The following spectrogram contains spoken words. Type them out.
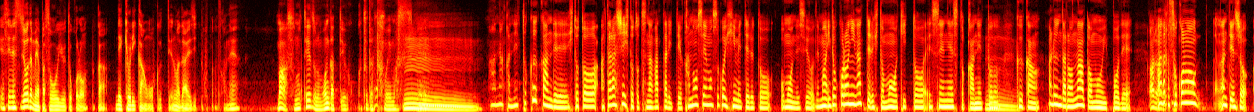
SNS 上でもやっぱそういうところとかで距離感を置くっていうのは大事ってことなんですかね。まあ、その程度のもんだっていうことだと思いますね。ん。まあなんかネット空間で人と、新しい人とつながったりっていう可能性もすごい秘めてると思うんですよ。で、まあ居所になってる人もきっと SNS とかネットうん空間あるんだろうなと思う一方で、まあ、だからそこの、なんて言うんでしょう。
